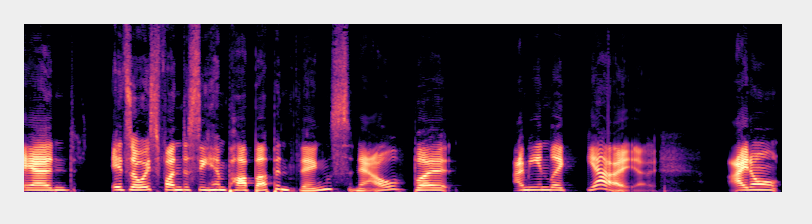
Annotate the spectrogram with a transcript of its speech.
And it's always fun to see him pop up in things now. But I mean, like, yeah, I, I don't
